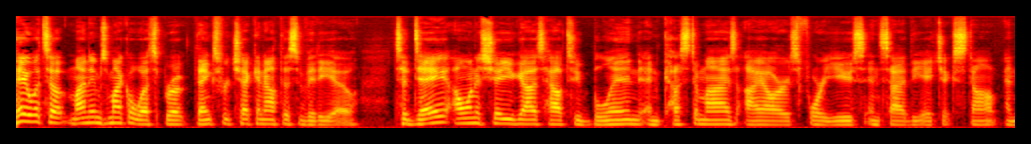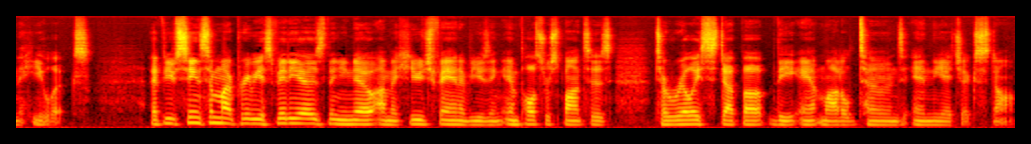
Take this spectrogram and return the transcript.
Hey, what's up? My name is Michael Westbrook. Thanks for checking out this video. Today, I want to show you guys how to blend and customize IRs for use inside the HX Stomp and the Helix. If you've seen some of my previous videos, then you know I'm a huge fan of using impulse responses to really step up the amp modeled tones in the HX Stomp.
